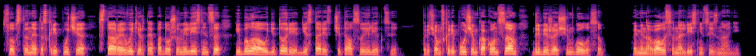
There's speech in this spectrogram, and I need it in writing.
Собственно, эта скрипучая, старая, вытертая подошвами лестница и была аудиторией, где старец читал свои лекции. Причем скрипучим, как он сам, дребезжащим голосом. Оминовалась она лестницей знаний.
